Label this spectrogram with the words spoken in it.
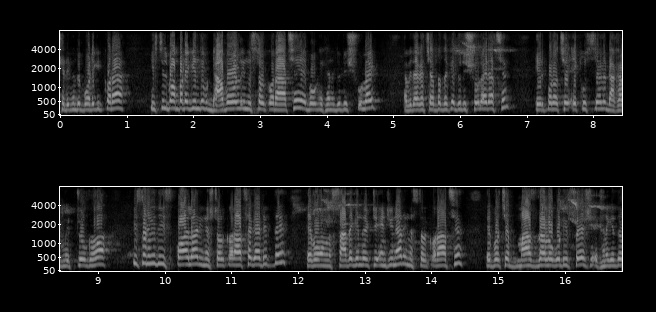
সেটা কিন্তু বডি কিট করা। স্টিল বাম্পারটা কিন্তু ডাবল ইনস্টল করা আছে, এবং এখানে দুটি শু লাইট আমি দেখাচ্ছি আপনাদেরকে দুটি শো লাইট আছে। এরপর হচ্ছে একুশ সালে ঢাকা মেট্রো ঘ পিছনে কিন্তু স্পয়লার ইনস্টল করা আছে গাড়িতে এবং সাদে কিন্তু একটি এন্টিনার ইনস্টল করা আছে। এরপর হচ্ছে মাজদা লোগোটি ফ্রেশ এখানে কিন্তু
